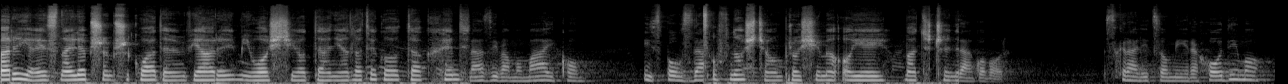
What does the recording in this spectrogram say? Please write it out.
Maryja jest najlepszym przykładem wiary, miłości i oddania, dlatego tak chętnie z ufnością prosimy o jej matczyny. zagovor. S kraljicom mira hodimo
